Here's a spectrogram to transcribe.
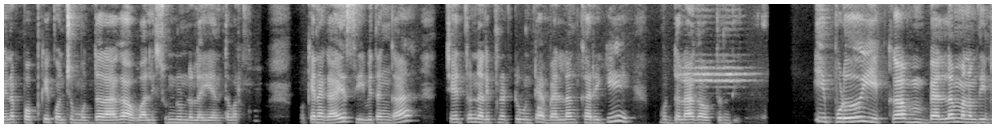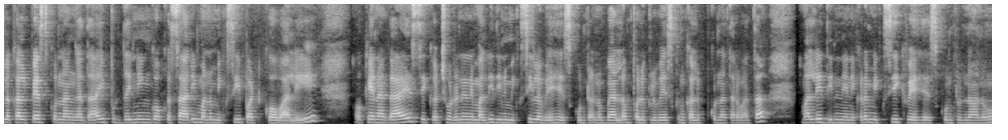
మినప్పప్పుకి కొంచెం ముద్దలాగా అవ్వాలి సున్నుండలు అయ్యేంత వరకు. ఓకేనా గాయస్? ఈ విధంగా చేత్తో నలిపినట్టు ఉంటే ఆ బెల్లం కరిగి ముద్దలాగా అవుతుంది. ఇప్పుడు ఇక బెల్లం మనం దీంట్లో కలిపేసుకున్నాం కదా ఇప్పుడు దీన్ని ఇంకొకసారి మనం మిక్సీ పట్టుకోవాలి. ఓకేనా గాయస్? ఇక్కడ చూడండి నేను మళ్ళీ దీన్ని మిక్సీలో వేసేసుకుంటాను. బెల్లం పలుకులు వేసుకుని కలుపుకున్న తర్వాత మళ్ళీ దీన్ని నేను ఇక్కడ మిక్సీకి వేసేసుకుంటున్నాను.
